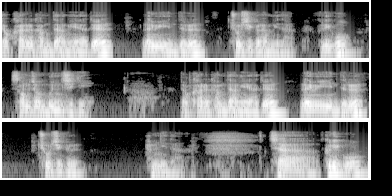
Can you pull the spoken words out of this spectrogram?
역할을 감당해야 될 레위인들을 조직을 합니다. 그리고 성전 문지기 역할을 감당해야 될 레위인들을 조직을 합니다. 자, 그리고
